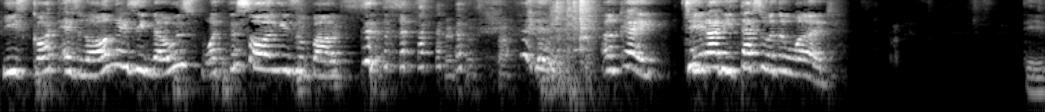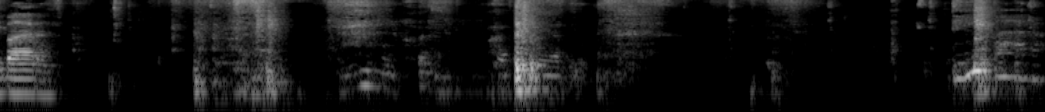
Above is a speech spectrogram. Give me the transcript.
he's got as long as he knows what the song is about. That was tough. okay, Gerard, hit us with a word. Tibara. Dibara.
